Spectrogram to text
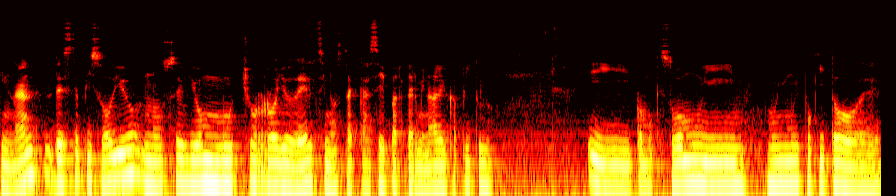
final de este episodio no se vio mucho rollo de él, sino hasta casi para terminar el capítulo. Y como que estuvo muy, muy, muy poquito eh,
